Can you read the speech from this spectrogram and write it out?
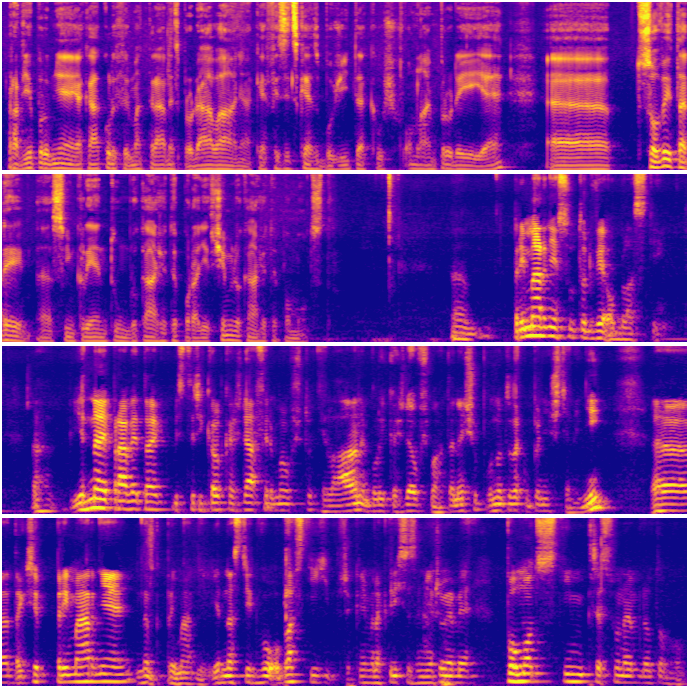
Eh, pravděpodobně jakákoliv firma, která dnes prodává nějaké fyzické zboží, tak už v online prodeji je. Eh, co vy tady svým klientům dokážete poradit, čím dokážete pomoct? Primárně jsou to dvě oblasti. Jedna je právě tak, jak byste říkal, každá firma už to dělá, neboli každá už má ten e-shop, ono to tak úplně ještě není. Eh, takže primárně, nebo primárně, jedna z těch dvou oblastí, řekněme, na který se zaměřujeme, je pomoc s tím přesunem do toho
